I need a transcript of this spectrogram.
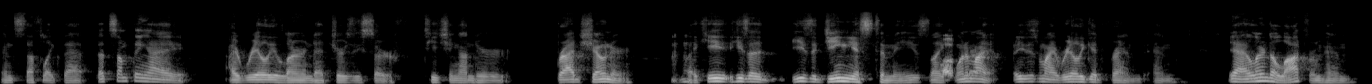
and stuff like that. That's something I I really learned at Jersey Surf teaching under Brad Schoner. Mm-hmm. Like he he's a he's a genius to me. He's like Love one of my he's my really good friend. And yeah, I learned a lot from him.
